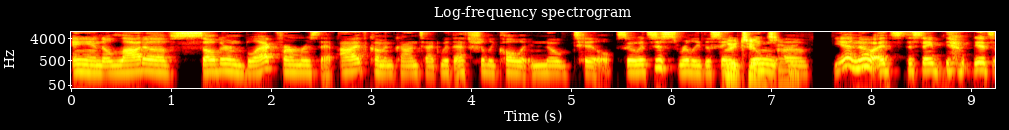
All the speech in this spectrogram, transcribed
and a lot of southern black farmers that I've come in contact with actually call it no till. So it's just really the same no thing sorry. of yeah, no, it's the same. It's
